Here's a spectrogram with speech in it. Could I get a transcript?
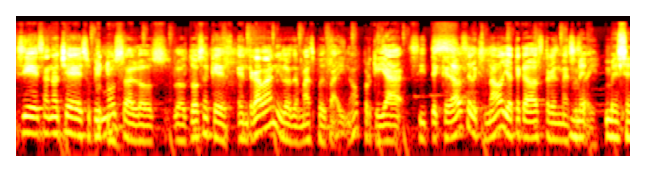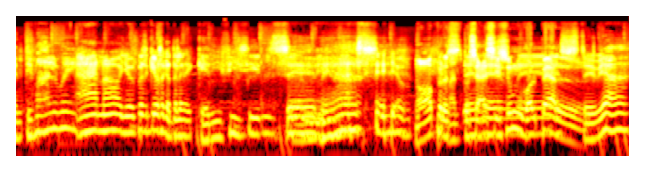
Sí, esa noche supimos a los, los 12 que entraban y los demás, pues bye, ¿no? Porque ya, si te quedabas seleccionado, ya te quedabas tres meses ahí. Me, me sentí mal, güey. Ah, no, yo pensé que ibas a cantarle de qué difícil se me hace. No, pero, o sea, sí es un golpe al. Este viaje.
